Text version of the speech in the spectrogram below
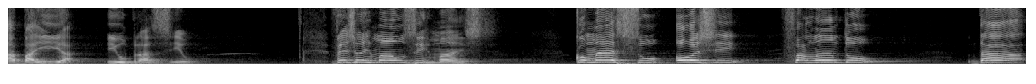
a Bahia e o Brasil. Vejam, irmãos e irmãs, começo hoje falando da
